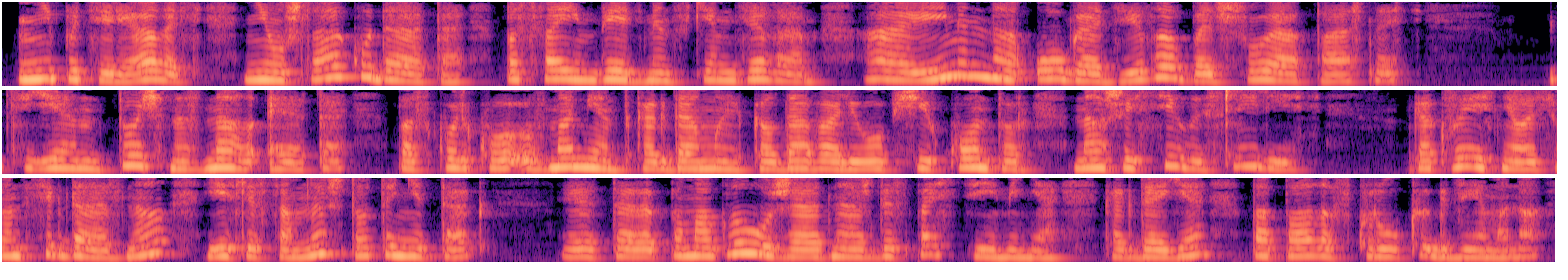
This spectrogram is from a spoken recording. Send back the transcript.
Не потерялась, не ушла куда-то по своим ведьминским делам, а именно угодила в большую опасность. Тьен точно знал это, поскольку в момент, когда мы колдовали общий контур, наши силы слились. Как выяснилось, он всегда знал, если со мной что-то не так. Это помогло уже однажды спасти меня, когда я попала в круг к демону.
